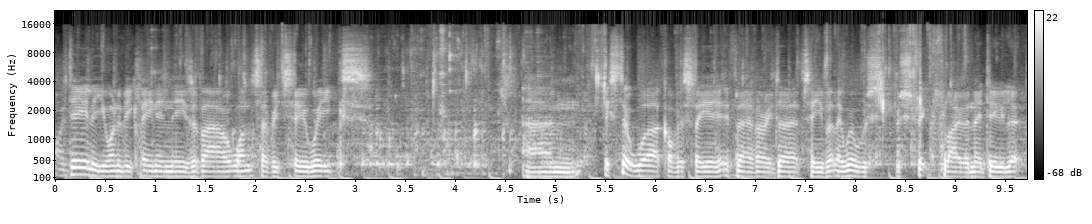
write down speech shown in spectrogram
Ideally you want to be cleaning these about once every two weeks Um, they still work obviously if they're very dirty, but they will restrict flow and they do look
